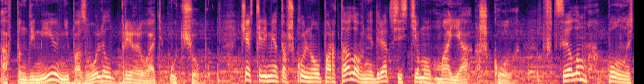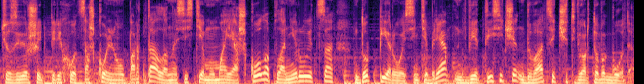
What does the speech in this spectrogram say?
а в пандемию не позволил прерывать учебу. Часть элементов школьного портала внедрят в систему «Моя школа». В целом, полностью завершить переход со школьного портала на систему «Моя школа» планируется до 1 сентября 2024 года.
